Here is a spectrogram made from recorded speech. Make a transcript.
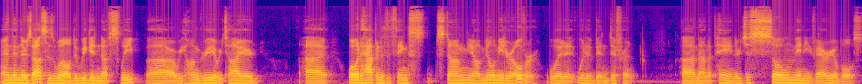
And then there's us as well. Do we get enough sleep? Uh, are we hungry? Are we tired? Uh, what would happen if the thing stung, you know, a millimeter over? Would it would have been different uh, amount of pain? There's just so many variables,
